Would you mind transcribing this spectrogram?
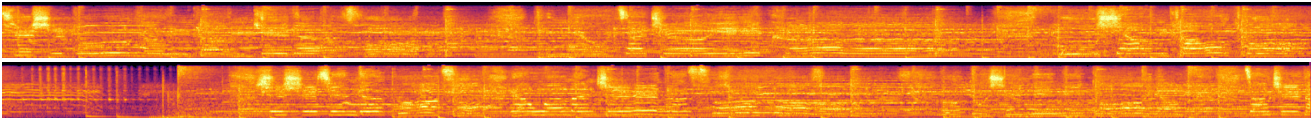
局是不能抗拒的错，停留在这一刻，不想逃脱。是时间的过错，让我们只能错知道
